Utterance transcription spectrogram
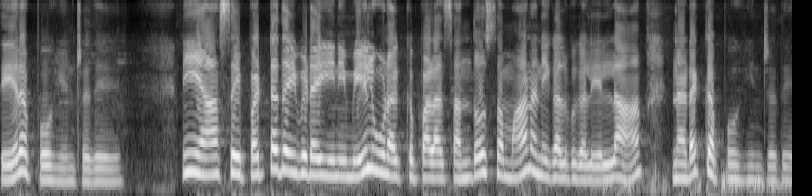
சேரப்போகின்றது. நீ ஆசைப்பட்டதை விட இனிமேல் உனக்கு பல சந்தோஷமான நிகழ்வுகள் எல்லாம் நடக்கப் போகின்றது.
